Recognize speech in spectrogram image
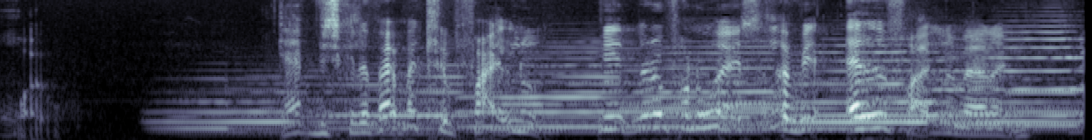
røv? Ja, vi skal da være med at klippe fejl nu. Vi, ved du fra nu af, så lader vi alle fejlene være derinde.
